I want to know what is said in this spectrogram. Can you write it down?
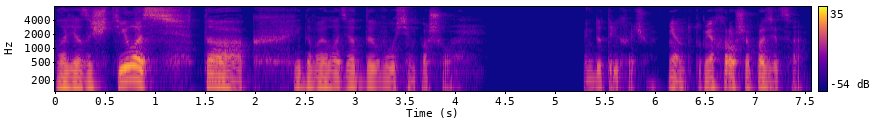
Ладья защитилась. Так, и давай ладья d8 пошел. d3 хочу. Не, ну тут у меня хорошая позиция.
